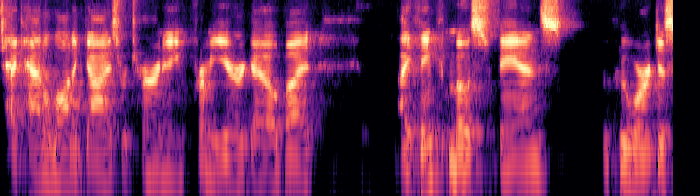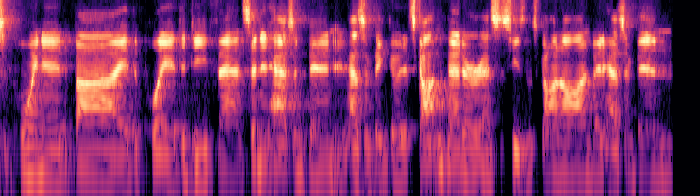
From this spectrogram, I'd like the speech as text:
Tech had a lot of guys returning from a year ago, but I think most fans who were disappointed by the play of the defense, and it hasn't been it hasn't been good. It's gotten better as the season's gone on, but it hasn't been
